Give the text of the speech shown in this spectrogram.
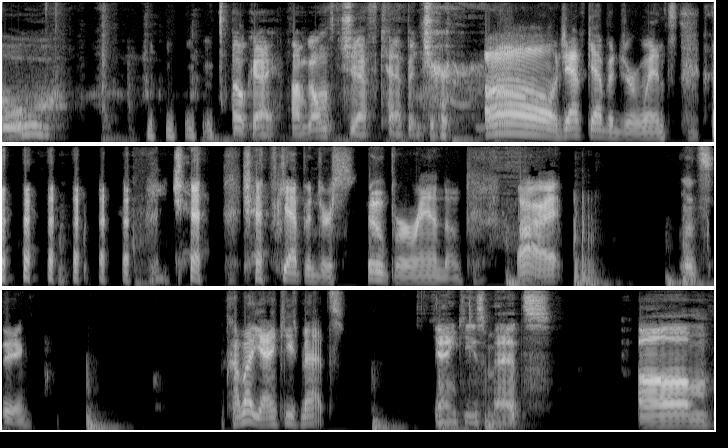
Ooh. okay, I'm going with Jeff Keppinger. Oh, Jeff Keppinger wins. Jeff, Jeff super random. All right. Let's see. How about Yankees Mets? Yankees Mets. Um,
